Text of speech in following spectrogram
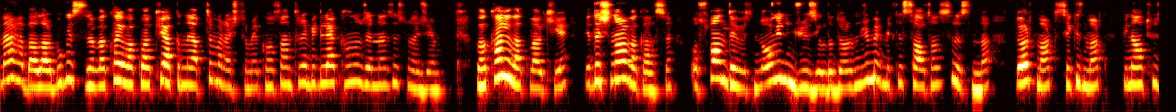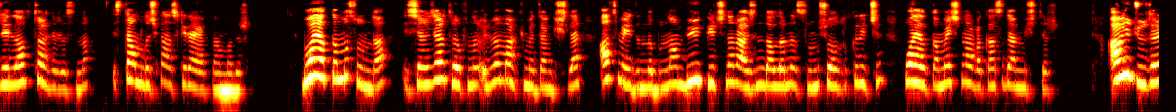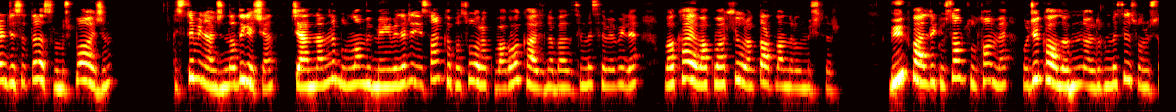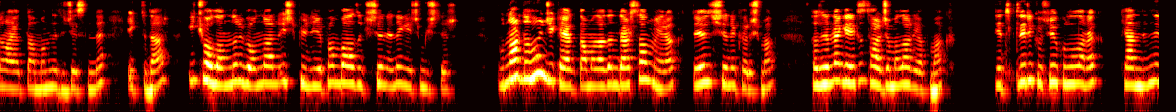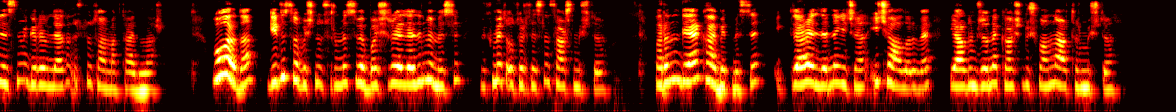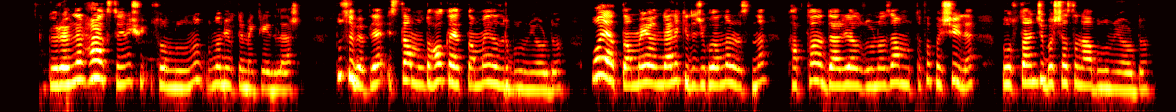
Merhabalar, bugün size Vakayı Vakvaki hakkında yaptığım araştırmayı konsantre bilgiler kanalı üzerinden size sunacağım. Vakayı Vakvaki ya da Çınar Vakası, Osmanlı Devleti'nde 17. yüzyılda 4. Mehmet'in saltanatı sırasında 4 Mart 8 Mart 1656 tarihleri arasında İstanbul'da çıkan askeri ayaklanmadır. Bu ayaklanma sonunda isyancılar tarafından ölüme mahkum edilen kişiler at meydanında bulunan büyük bir çınar ağacının dallarına asılmış oldukları için bu ayaklanmaya Çınar Vakası denmiştir. Ayrıca üzerine cesetler asılmış bu ağacın İslam inancında adı geçen cehennemde bulunan ve meyveleri insan kafası olarak vakvak ağacına benzetilmesi sebebiyle vakaya vakvaki olarak da adlandırılmıştır. Büyük Valide Kösem Sultan ve Hoca Kağalarının öldürülmesiyle sonuçlanan ayaklanmanın neticesinde iktidar, iç olanları ve onlarla işbirliği yapan bazı kişilerin eline geçmiştir. Bunlar daha önceki ayaklanmalardan ders almayarak devlet işlerine karışmak, hazinadan gereksiz harcamalar yapmak, yetkilileri kötüye kullanarak kendini resmi görevlilerden üstün saymaktaydılar. Bu arada Gedi Savaşı'nın sürmesi ve başarı elde edilmemesi hükümet otoritesini sarsmıştı. Paranın değer kaybetmesi, iktidarı ellerine geçiren iç ağları ve yardımcılarına karşı düşmanlığı artırmıştı. Görevliler her aksayının sorumluluğunu bunlara yüklemekteydiler. Bu sebeple İstanbul'da halk ayaklanmaya hazır bulunuyordu. Bu ayaklanmaya önderlik edecek olanlar arasında Kaptan Derya Zurnazan Mustafa Paşa ile Bostancı Başı Hasan bulunuyordu.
